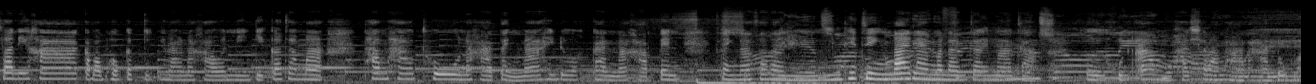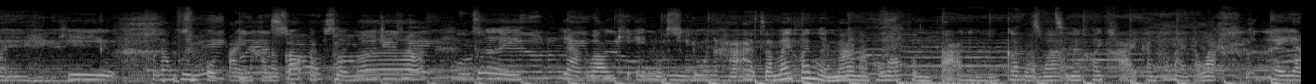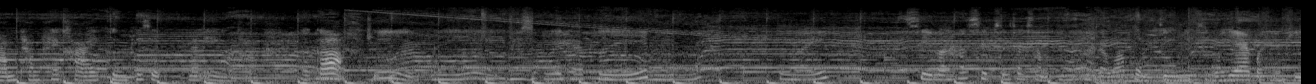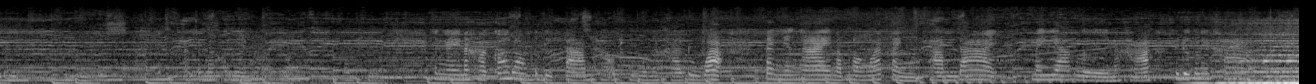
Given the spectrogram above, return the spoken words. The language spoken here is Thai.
สวัสดีค่ะ กลับมาพบกับกิ๊กอีกแล้วนะคะ วันนี้กิ๊กก็จะมาทำ how to นะคะ แต่งหน้าให้ดูกันนะคะ เป็นแต่งหน้าสไตล์นี้ที่จริงได้แรงบันดาลใจมาจากเออคุณอ้ำพัชรภานะคะลูกใหม่ที่คุณอ้ำเพิ่งโพสไปนะคะ แล้วก็แบบสวยมากก็เลยอยากลองคิดเองลุคนี้ดูนะคะ อาจจะไม่ค่อยเหมือนมากนะ เพราะว่าขนตาหนึ่งก็แบบว่าไม่ค่อยคล้ายกันเท่าไหร่แต่ว่าพยายามทำให้คล้ายคลึงที่สุดนั่นเองนะคะ แล้วก็นี่นี่มี happy เห็นไหม450ซื้อจากสามพันแต่ว่าผมจริงรู้สึกว่าแย่กว่า happy อาจจะไม่ค่อยเนียนเท่าไหร่ยังไงนะคะ ก็ลองไปติดตาม how to นะคะ ดูว่าแต่งยังไงรับรองว่าแต่งทำได้ไม่ยากเลยนะคะ ไปดูกันเลยค่ะ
